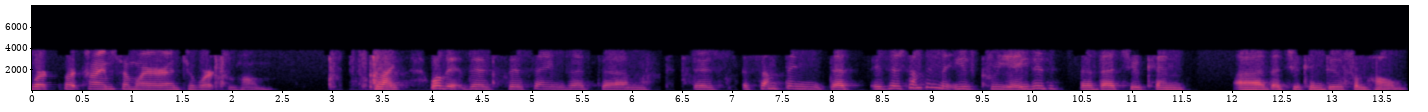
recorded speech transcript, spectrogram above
Work part time somewhere and to work from home. Right. Well, there's they're saying that um, there's something that is there something that you've created uh, that you can uh, that you can do from home.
